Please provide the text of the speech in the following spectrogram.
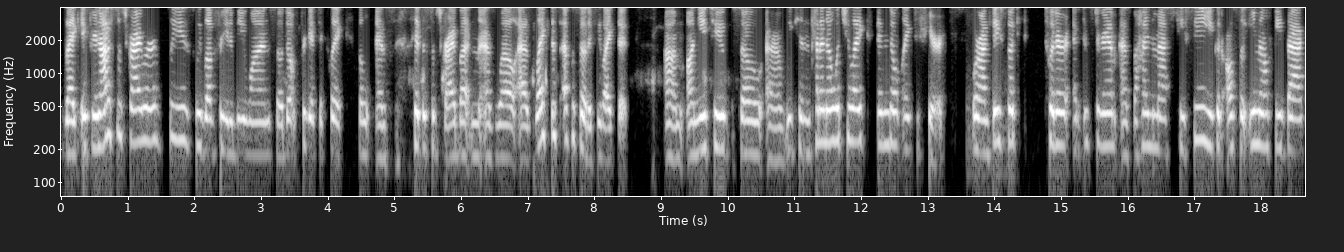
It's like if you're not a subscriber, please, we'd love for you to be one. So don't forget to click the and hit the subscribe button as well as like this episode if you liked it um, on YouTube so uh, we can kind of know what you like and don't like to hear. We're on Facebook, Twitter, and Instagram as Behind the Mask PC. You could also email feedback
